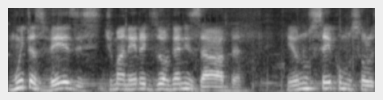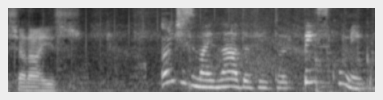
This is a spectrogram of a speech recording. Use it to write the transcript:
muitas vezes de maneira desorganizada. Eu não sei como solucionar isso. Antes de mais nada, Vitor, pense comigo.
